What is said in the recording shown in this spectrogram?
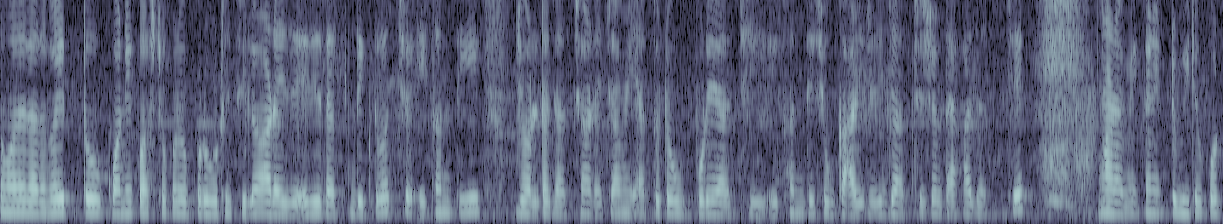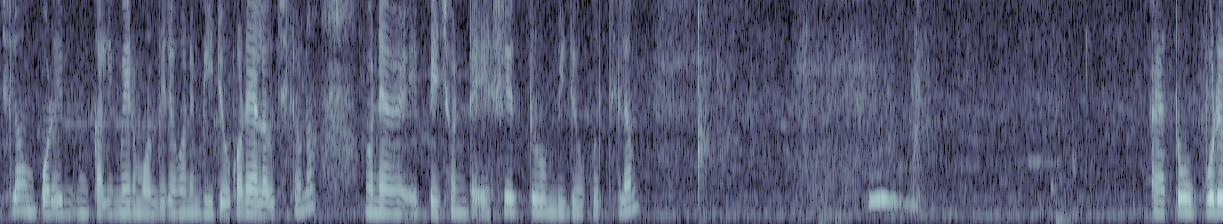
তোমাদের দাদাভাই তো অনেক কষ্ট করে উপরে উঠেছিল। আর এই যে এই যে দেখতে পাচ্ছ? এখান থেকে জলটা যাচ্ছে। আর এই যে আমি এতটা উপরে আছি, এখান দিয়ে সব গাড়ি টাড়ি যাচ্ছে, সব দেখা যাচ্ছে। আর আমি এখানে একটু ভিডিও করছিলাম। পরে কালী মায়ের মন্দিরে ওখানে ভিডিও করা অ্যালাউ ছিল না। মানে পেছনটা এসে একটু ভিডিও করছিলাম। এত উপরে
